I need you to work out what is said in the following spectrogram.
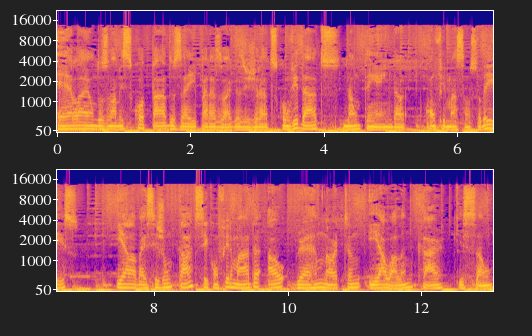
Ela é um dos nomes cotados aí para as vagas de jurados convidados, não tem ainda confirmação sobre isso. E ela vai se juntar, se confirmada, ao Graham Norton e ao Alan Carr, que são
